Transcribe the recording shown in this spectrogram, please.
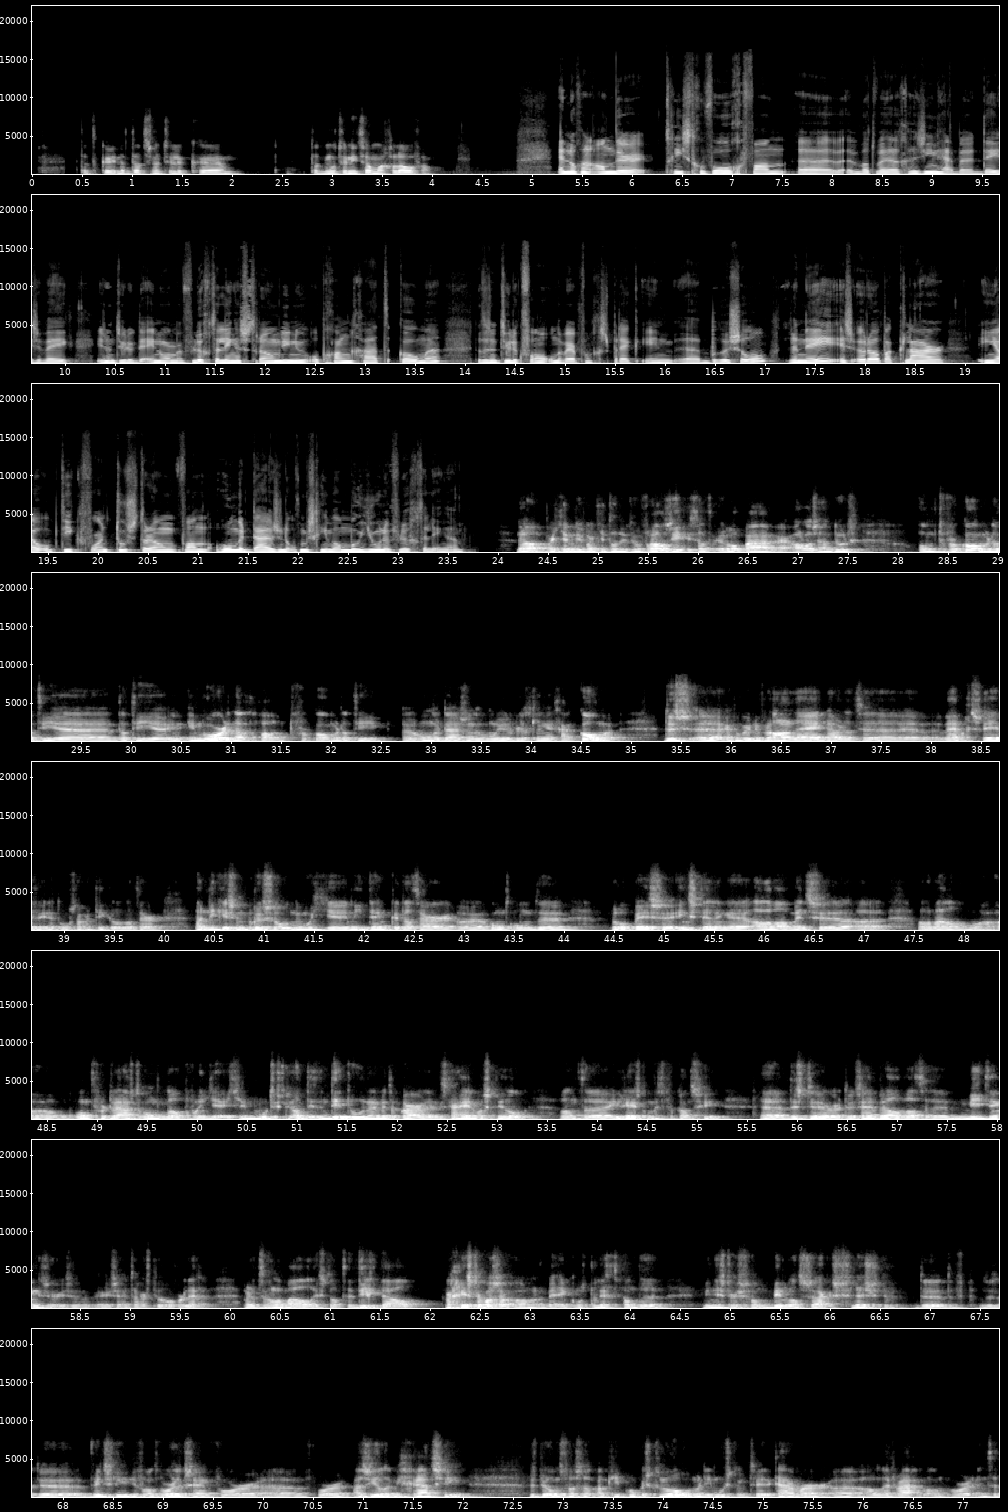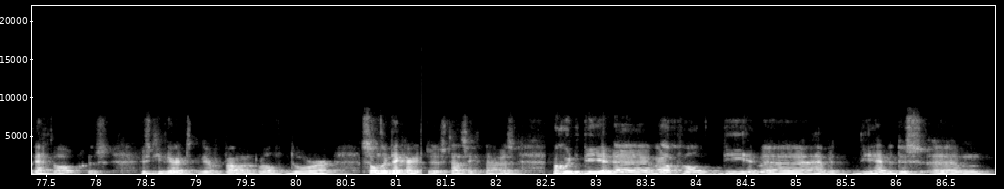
dat, kun je, dat is natuurlijk ehm, dat moeten we niet zomaar geloven. En nog een ander triest gevolg van uh, wat we gezien hebben deze week is natuurlijk de enorme vluchtelingenstroom die nu op gang gaat komen. Dat is natuurlijk vooral onderwerp van gesprek in uh, Brussel. René, is Europa klaar in jouw optiek voor een toestroom van honderdduizenden of misschien wel miljoenen vluchtelingen? Nou, wat je, nu, wat je tot nu toe vooral ziet is dat Europa er alles aan doet om te voorkomen dat die, dat die in, in woorden in elk geval, te voorkomen dat die honderdduizenden of miljoenen vluchtelingen gaan komen. Dus er gebeurt nu van allerlei. Nou, dat, we hebben geschreven in het Opslagartikel dat er paniek is in Brussel. Nu moet je niet denken dat er rondom de Europese instellingen allemaal mensen uh, allemaal uh, rondverdwaasd rondlopen van jeetje, we moeten snel dit en dit doen en met elkaar. Het is daar helemaal stil, want uh, iedereen is nog met vakantie. Dus er, zijn wel wat meetings, er is, er is uiteraard veel overleg, maar het is allemaal is dat digitaal. Maar gisteren was er al een bijeenkomst belegd van de ministers van Binnenlandse Zaken slash de, de, de, de, die verantwoordelijk zijn voor, voor asiel en migratie. Dus bij ons was dat Ankie Broekers-Knol, maar die moest in de Tweede Kamer allerlei vragen beantwoorden en terecht overigens. Dus die werd weer vervangen door Sander Dekker, de staatssecretaris. Maar goed, die, uh, in elk geval, die, uh, hebben, die hebben dus um,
